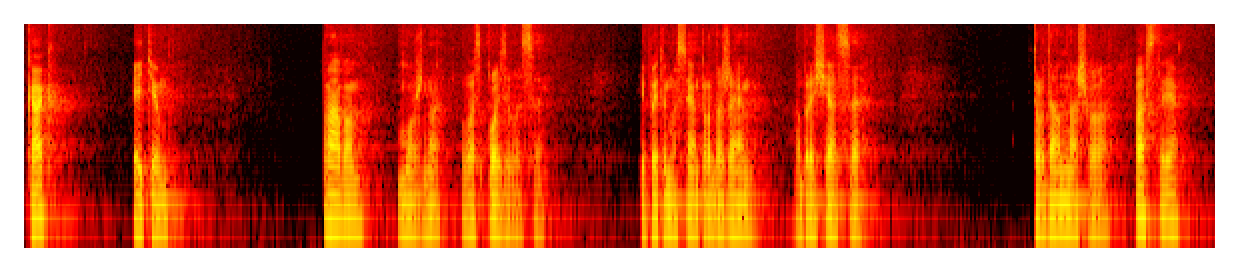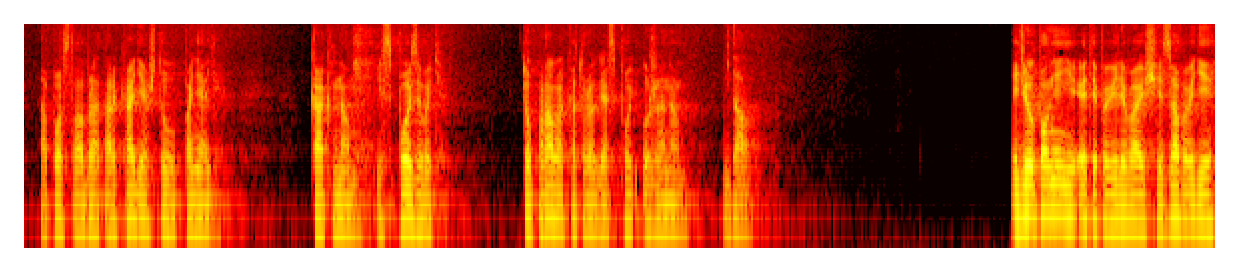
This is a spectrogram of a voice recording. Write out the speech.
как этим правом можно воспользоваться. И поэтому мы с вами продолжаем обращаться к трудам нашего пастыря, апостола брата Аркадия, чтобы понять, как нам использовать то право, которое Господь уже нам дал. И для выполнения этой повелевающей заповеди,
